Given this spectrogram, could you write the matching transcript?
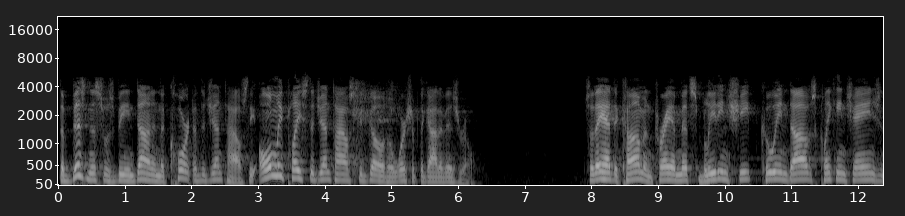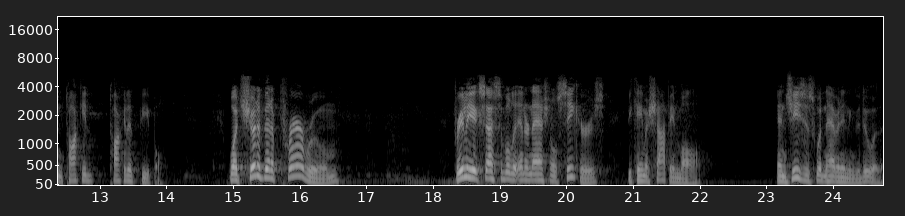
the business was being done in the court of the Gentiles, the only place the Gentiles could go to worship the God of Israel. So they had to come and pray amidst bleating sheep, cooing doves, clinking chains, and talkative people. What should have been a prayer room, freely accessible to international seekers, became a shopping mall. And Jesus wouldn't have anything to do with it.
